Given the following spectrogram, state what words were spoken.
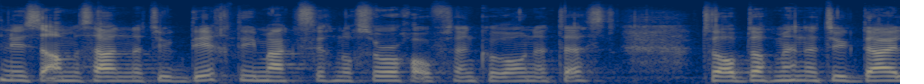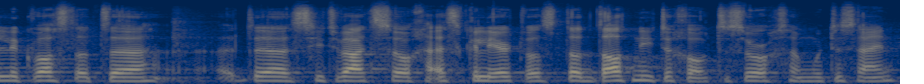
Nu is de ambassade natuurlijk dicht. Die maakte zich nog zorgen over zijn coronatest. Terwijl op dat moment natuurlijk duidelijk was dat uh, de situatie zo geëscaleerd was... dat dat niet de grote zorg zou moeten zijn.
